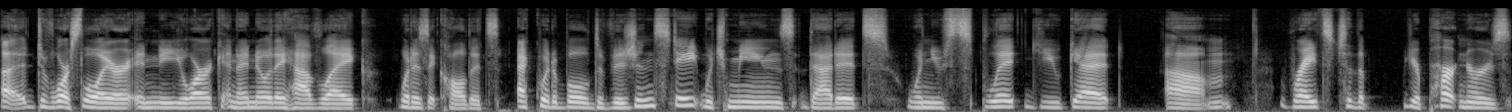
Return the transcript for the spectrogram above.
a divorce lawyer in New York, and I know they have like what is it called? It's equitable division state, which means that it's when you split, you get um, rights to the your partner's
